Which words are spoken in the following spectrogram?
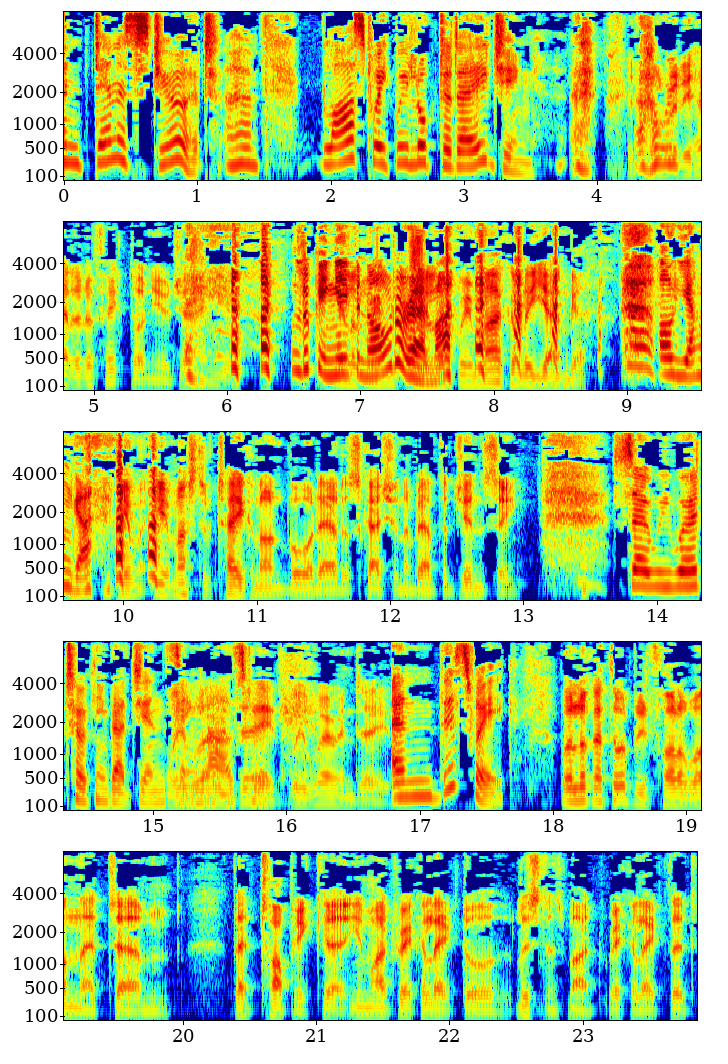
And Dennis Stewart, um, last week we looked at aging. It's already had an effect on you, Jane. You, Looking even look older, am you I? look remarkably younger. oh, younger. you, you must have taken on board our discussion about the ginseng. so we were talking about ginseng were last indeed. week. We were indeed. And this week, Well, look, I thought we'd follow on that um, that topic. Uh, you might recollect, or listeners might recollect, that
